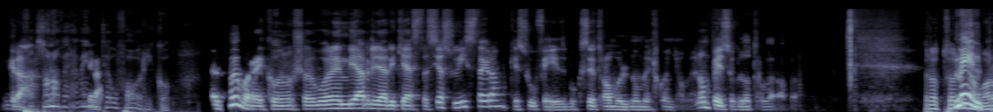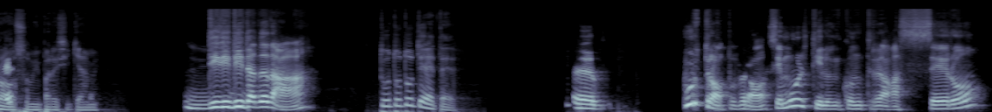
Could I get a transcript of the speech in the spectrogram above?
Grazie. Sono veramente grazie. euforico. E poi vorrei conoscere, vorrei inviargli la richiesta sia su Instagram che su Facebook se trovo il nome e il cognome. Non penso che lo troverò però. Trottolino Mentre... amoroso mi pare si chiami. Di di di da da da? Tu tu tu te te. Eh, purtroppo però, se molti lo incontrassero,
